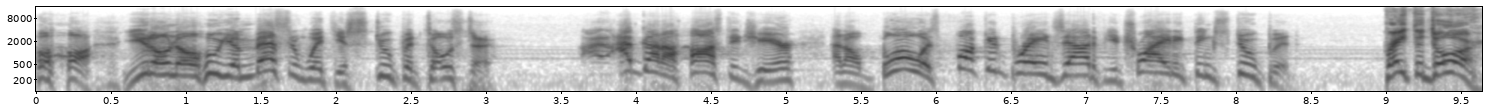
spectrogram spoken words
you don't know who you're messing with, you stupid toaster. I- I've got a hostage here, and I'll blow his fucking brains out if you try anything stupid. Break the door.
